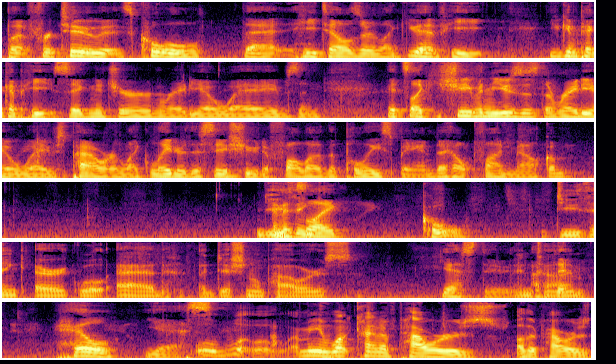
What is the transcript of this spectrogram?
But for two, it's cool that he tells her like you have heat, you can pick up heat signature and radio waves, and it's like she even uses the radio waves power like later this issue to follow the police band to help find Malcolm. Do you and it's think, like cool. do you think Erik will add additional powers? Yes, dude. In I think- time. hell yes. Well, what, I mean, what kind of powers, other powers,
